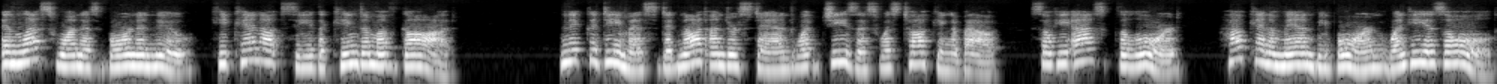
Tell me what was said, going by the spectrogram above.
unless one is born anew, he cannot see the kingdom of God. Nicodemus did not understand what Jesus was talking about, so he asked the Lord, How can a man be born when he is old?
